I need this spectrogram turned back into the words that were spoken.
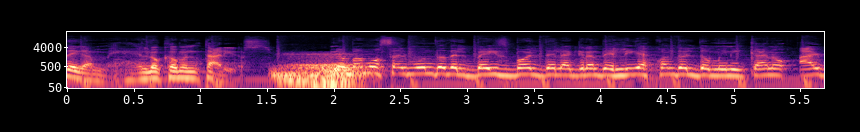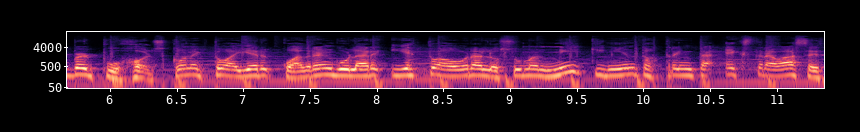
díganme en los comentarios. Nos vamos al mundo del béisbol de las grandes ligas cuando el dominicano Albert Pujols conectó ayer cuadrangular y esto ahora lo suman 1530 extra bases,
